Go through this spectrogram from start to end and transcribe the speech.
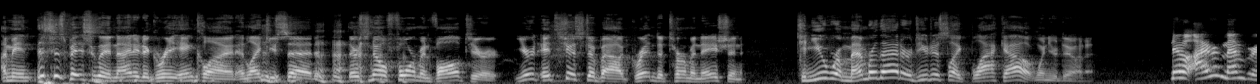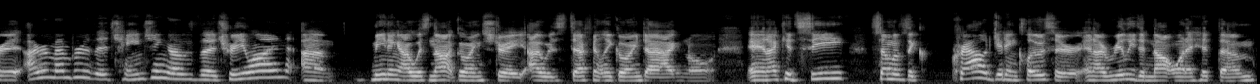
I mean, this is basically a 90 degree incline, and like you said, there's no form involved here. You're, it's just about grit and determination. Can you remember that, or do you just like black out when you're doing it? No, I remember it. I remember the changing of the tree line, um, meaning I was not going straight. I was definitely going diagonal, and I could see some of the crowd getting closer, and I really did not want to hit them.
